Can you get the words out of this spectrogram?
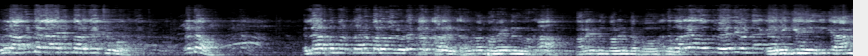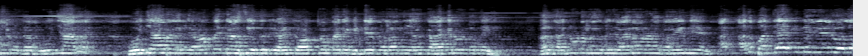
ഇവിടെ അതിന്റെ കാര്യം പറഞ്ഞേച്ചു പോകും കേട്ടോ? എല്ലാവർക്കും വർത്താനം എനിക്ക് എനിക്ക് ആവശ്യമുണ്ട്. പൂഞ്ഞാറ് പൂഞ്ഞാറ് ഗവൺമെന്റ് ആശുപത്രി രണ്ട് ഡോക്ടർമാരെ കിട്ടിയക്കൊള്ളാന്ന് ഞങ്ങൾക്ക് ആഗ്രഹമുണ്ടെന്നേ അത് തന്നോടുള്ള വേറെ അവരോട് പറയുന്നത് അത് പഞ്ചായത്തിന്റെ കീഴിലുള്ള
